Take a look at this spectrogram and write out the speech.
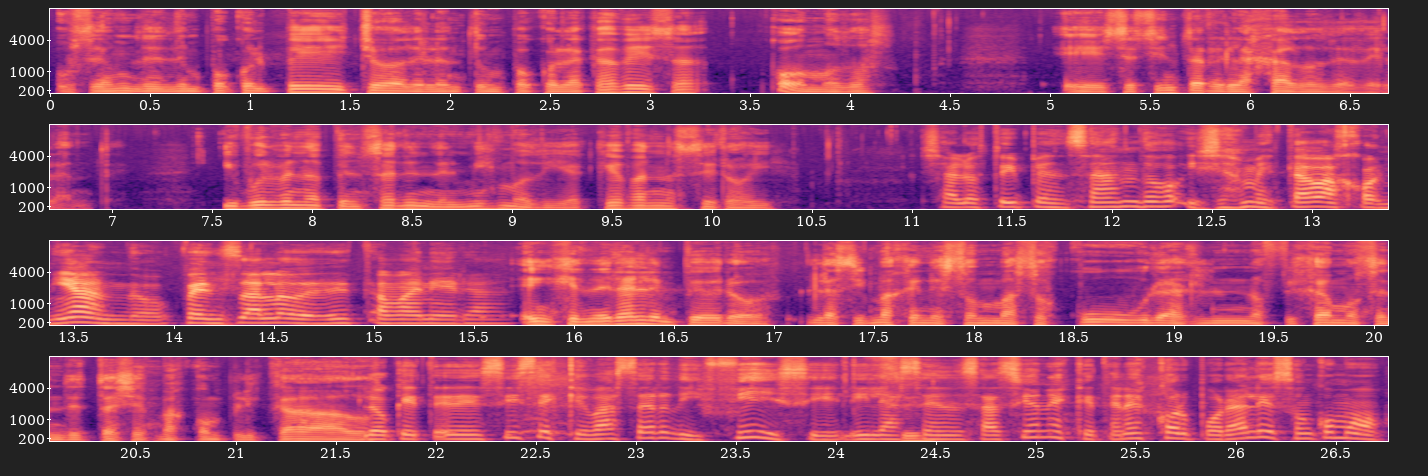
usa un poco el pecho, adelante un poco la cabeza, cómodos. Eh, se siente relajado de adelante y vuelven a pensar en el mismo día. ¿Qué van a hacer hoy? Ya lo estoy pensando y ya me está bajoneando pensarlo de esta manera. En general empeoró. Las imágenes son más oscuras, nos fijamos en detalles más complicados. Lo que te decís es que va a ser difícil y las sensaciones que tenés corporales son como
